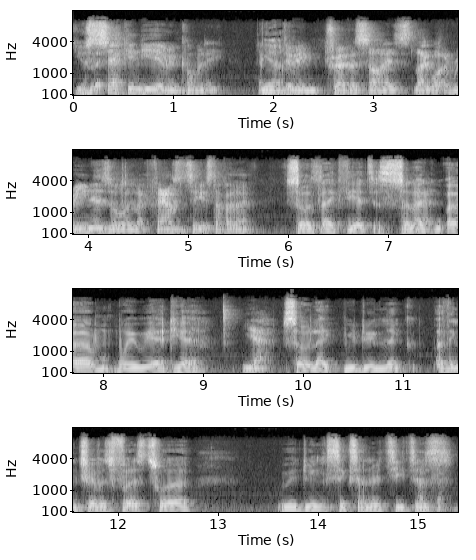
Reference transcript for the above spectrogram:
Your like- second year in comedy, and Yeah. you're doing Trevor size, like what arenas or like thousand seat stuff like that. So it's like theaters. So like um, where we at here. Yeah. So like we're doing like I think Trevor's first tour, we're doing 600 seaters, Okay.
